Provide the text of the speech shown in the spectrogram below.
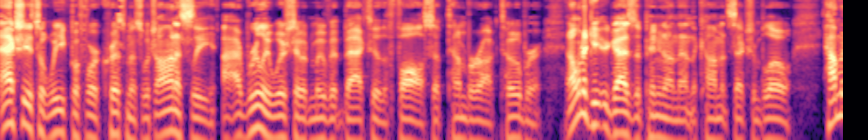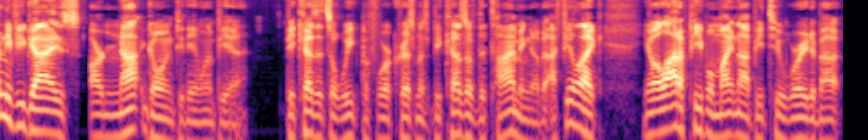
Actually, it's a week before Christmas, which honestly, I really wish they would move it back to the fall, September, October. And I want to get your guys' opinion on that in the comment section below. How many of you guys are not going to the Olympia because it's a week before Christmas because of the timing of it? I feel like you know, a lot of people might not be too worried about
